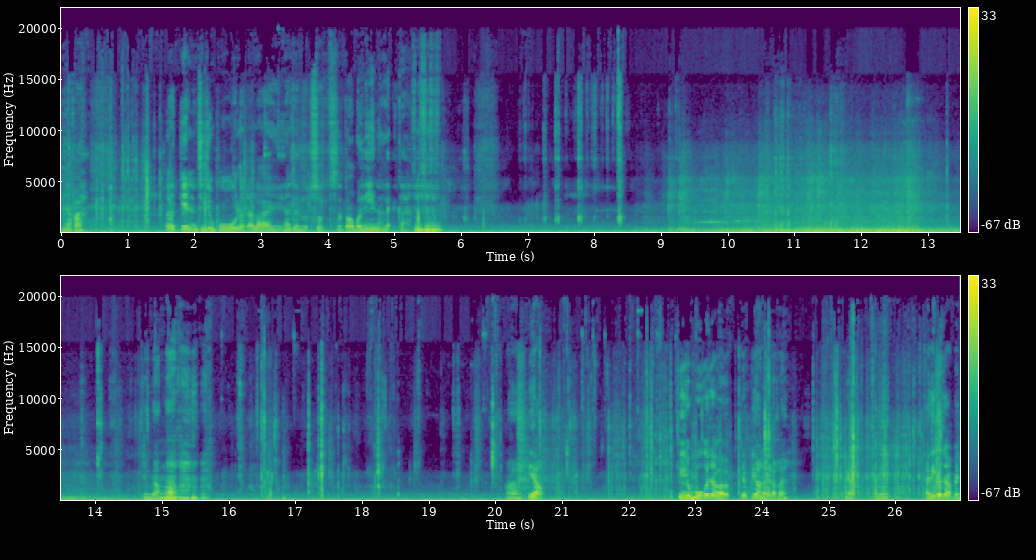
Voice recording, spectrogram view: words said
นี่นะคะแล้วกินสีชมพูรสอะไร น่าจะรสสตรอเบอรี่นั่นแหละค่ะ เสียง ดังมากอ่าเปรี้ยว สีชมพูก็จะแบบเปรี้ยวๆหน่อยนะคะเนี่ยอันนี้ อันนี้ก็จะเป็น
